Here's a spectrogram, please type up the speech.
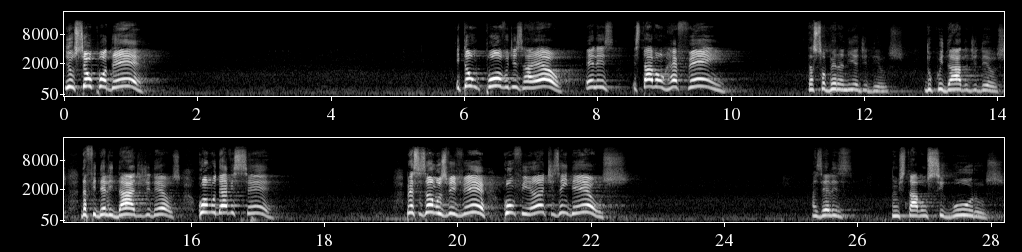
e o seu poder. Então o povo de Israel, eles estavam refém da soberania de Deus do cuidado de Deus, da fidelidade de Deus, como deve ser. Precisamos viver confiantes em Deus. Mas eles não estavam seguros,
